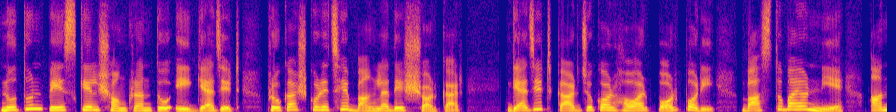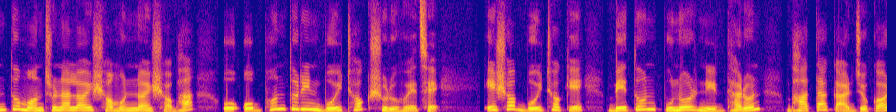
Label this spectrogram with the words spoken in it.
নতুন পে স্কেল সংক্রান্ত এই গ্যাজেট প্রকাশ করেছে বাংলাদেশ সরকার। গ্যাজেট কার্যকর হওয়ার পরপরই বাস্তবায়ন নিয়ে আন্তমন্ত্রণালয় সমন্বয় সভা ও অভ্যন্তরীণ বৈঠক শুরু হয়েছে। এসব বৈঠকে বেতন পুনর্নির্ধারণ, ভাতা কার্যকর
